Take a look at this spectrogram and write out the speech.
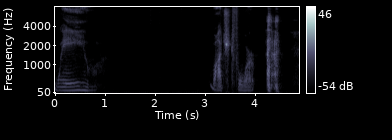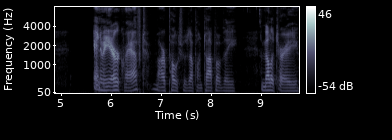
we watched for enemy aircraft. Our post was up on top of the military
